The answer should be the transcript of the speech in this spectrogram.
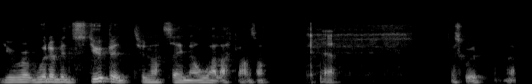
you would have been stupid to not say no, eller et eller annet sånt. Ja. Jeg skulle ja.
